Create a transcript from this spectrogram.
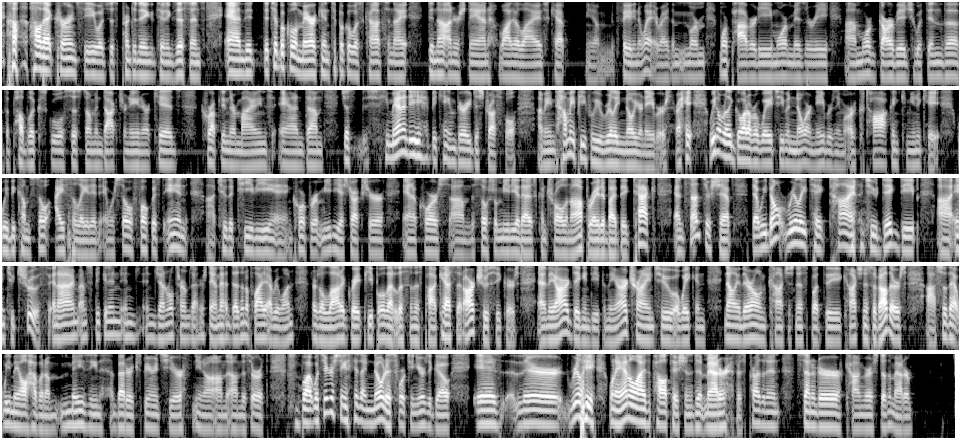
All that currency was just printed into existence, and the, the typical American, typical Wisconsinite did not understand why their lives kept you know fading away right? The more more poverty more misery um, more garbage within the the public school system indoctrinating our kids corrupting their minds and um, just humanity became very distrustful. I mean how many people you really know your neighbors right? We don't really go out of our way to even know our neighbors anymore or talk and communicate. We've become so isolated and we're so focused in uh, to the tv and corporate media structure and of course um, the social media that is controlled and operated by big tech and censorship that we don't really take time to dig deep uh, into truth. And I'm, I'm speaking in, in, in, general terms. I understand that it doesn't apply to everyone. There's a lot of great people that listen to this podcast that are truth seekers and they are digging deep and they are trying to awaken not only their own consciousness but the consciousness of others uh, so that we may all have an amazing, better experience here, you know, on, on this earth. But what's interesting is I noticed 14 years ago is there really, when I analyze the politicians, didn't matter if president, senator, Congress, doesn't matter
